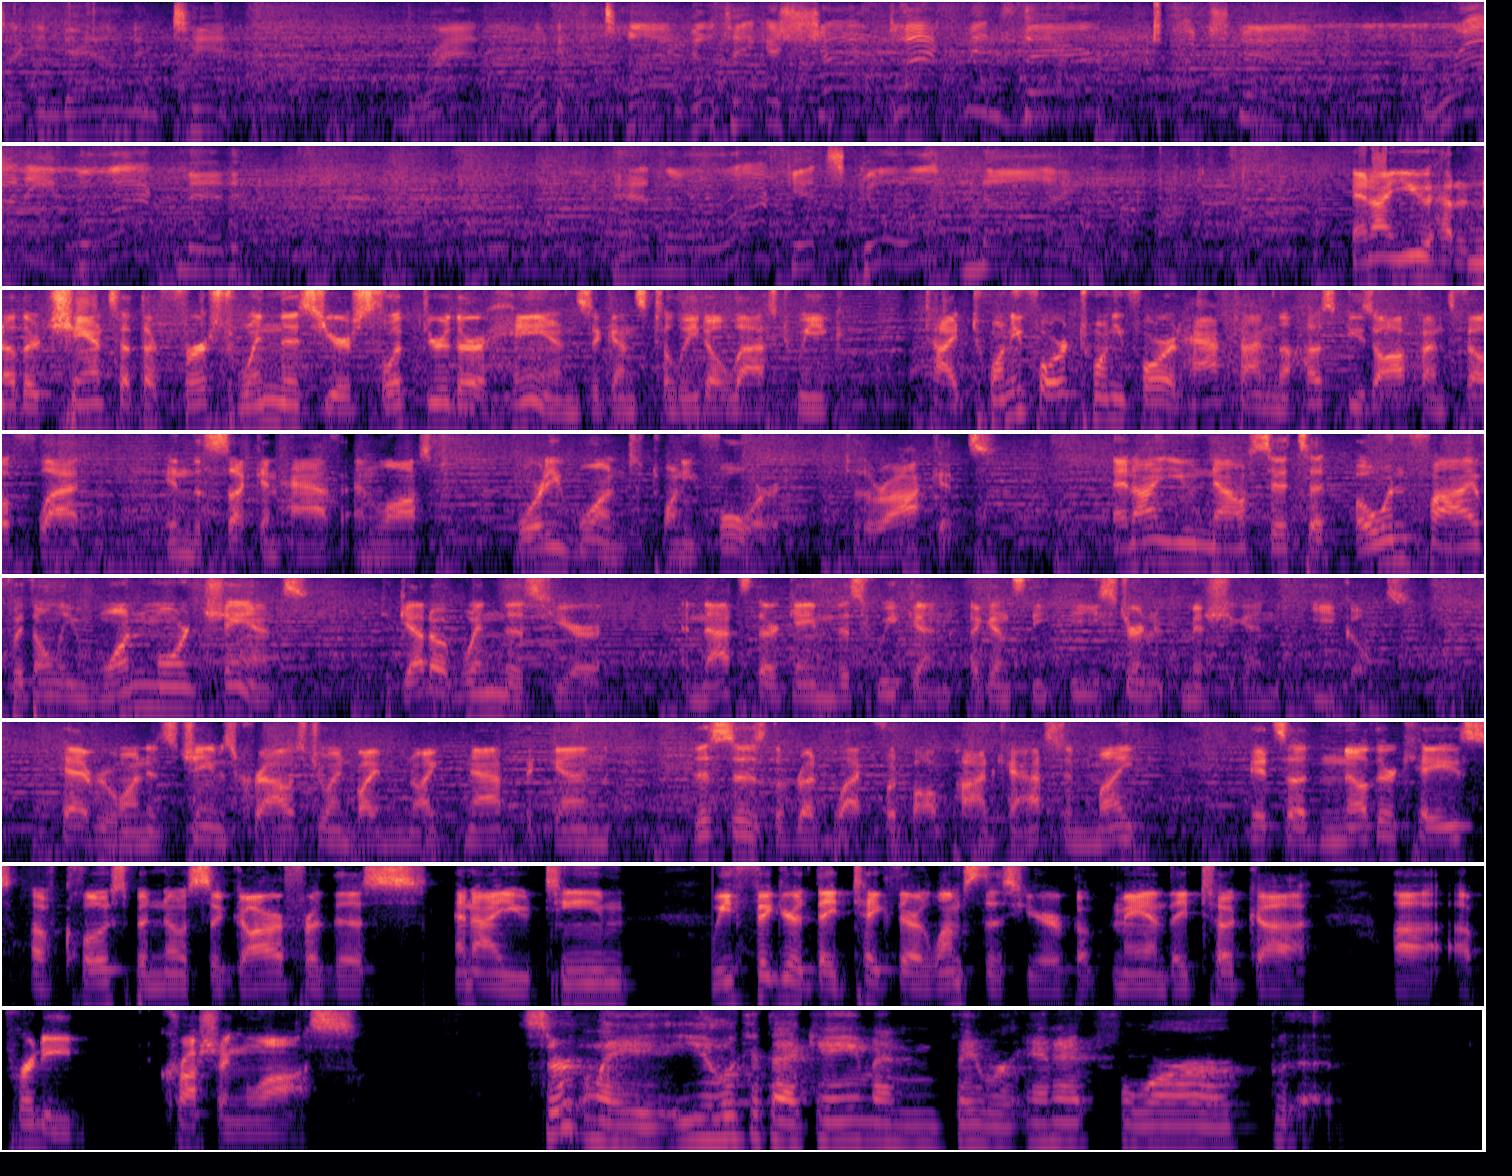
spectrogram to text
Second down and 10. Bradley, look at the time. He'll take a shot. Blackman's there. Touchdown. Ronnie Blackman. And the Rockets go up nine. NIU had another chance at their first win this year slip through their hands against Toledo last week. Tied 24 24 at halftime, the Huskies' offense fell flat in the second half and lost 41 24 to the Rockets. NIU now sits at 0 5 with only one more chance to get a win this year, and that's their game this weekend against the Eastern Michigan Eagles. Hey everyone, it's James Krause joined by Mike Knapp again. This is the Red Black Football Podcast, and Mike, it's another case of close but no cigar for this NIU team. We figured they'd take their lumps this year, but man, they took a, a, a pretty crushing loss certainly you look at that game and they were in it for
